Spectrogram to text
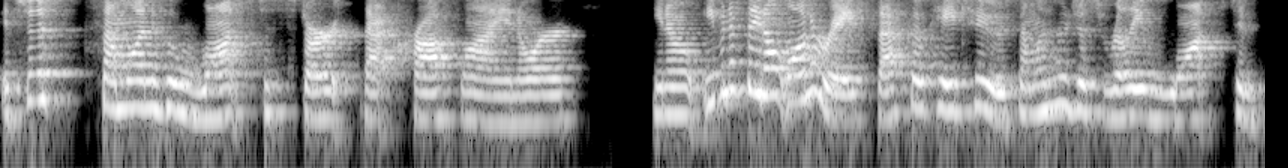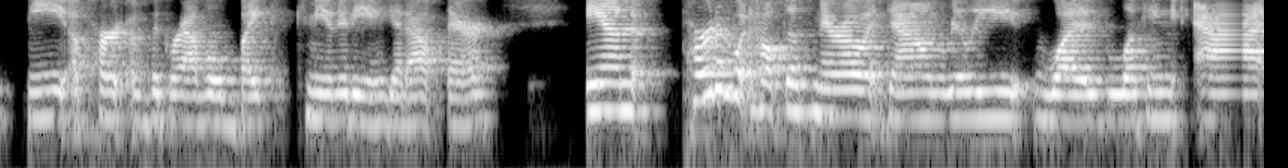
It's just someone who wants to start that cross line or, you know, even if they don't want to race, that's okay too. Someone who just really wants to be a part of the gravel bike community and get out there. And part of what helped us narrow it down really was looking at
